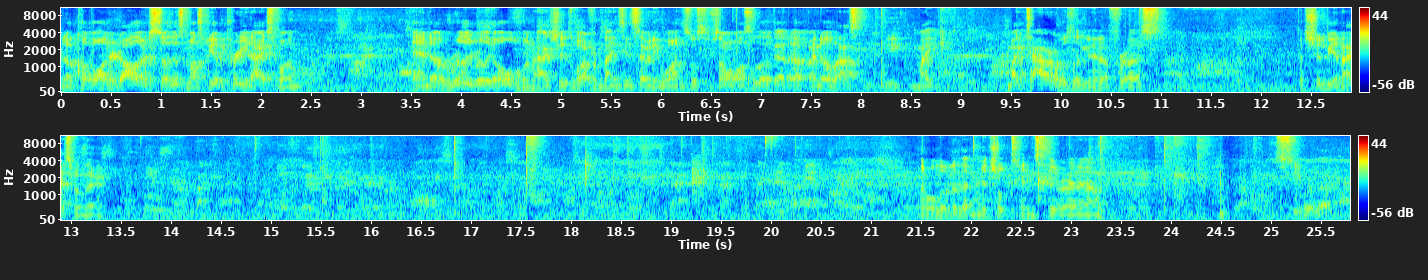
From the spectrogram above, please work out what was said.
you know, a couple hundred dollars. So this must be a pretty nice one. And a really, really old one actually as well from 1971. So if someone wants to look that up, I know last week Mike Mike Tower was looking it up for us. That should be a nice one there. And we'll look at that Mitchell Tinsley right now. Let's see where that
